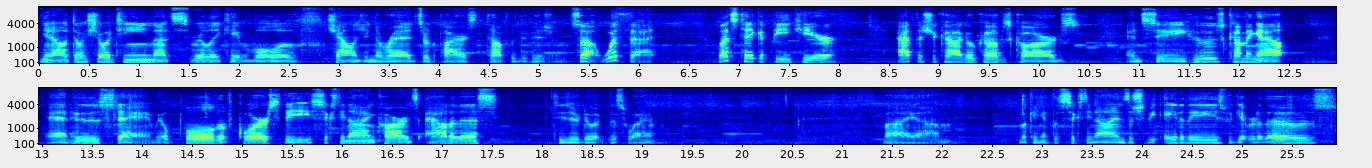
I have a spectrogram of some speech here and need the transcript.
you know, don't show a team that's really capable of challenging the Reds or the Pirates at the top of the division. So, with that, let's take a peek here at the Chicago Cubs cards and see who's coming out and who's staying. We'll pull, of course, the 69 cards out of this. It's easier to do it this way. By um, looking at the 69s, there should be eight of these. We get rid of those.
